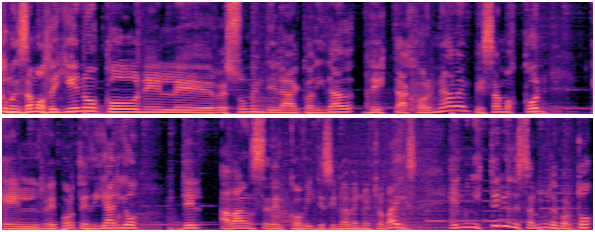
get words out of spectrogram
comenzamos de lleno con el eh, resumen de la actualidad de esta jornada. Empezamos con el reporte diario del avance del COVID-19 en nuestro país. El Ministerio de Salud reportó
